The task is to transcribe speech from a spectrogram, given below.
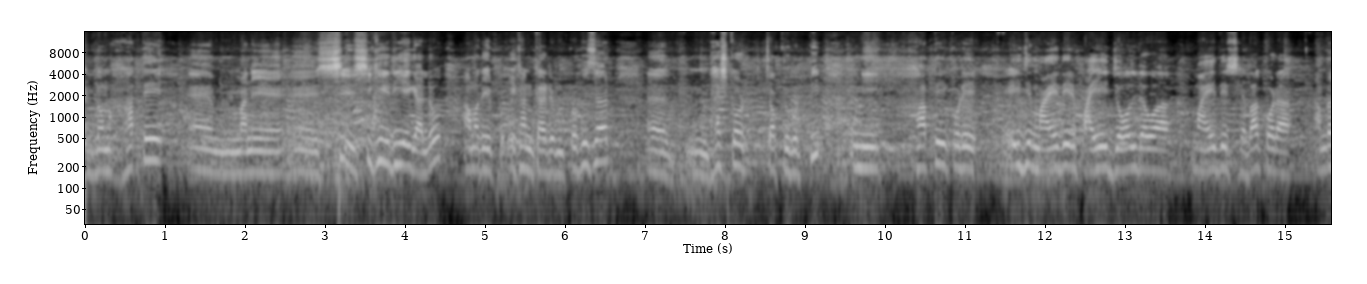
একদম হাতে মানে শিখিয়ে দিয়ে গেল আমাদের এখানকার প্রফেসর ভাস্কর চক্রবর্তী। উনি হাতে করে এই যে মায়েদের পায়ে জল দেওয়া, মায়েদের সেবা করা, আমরা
